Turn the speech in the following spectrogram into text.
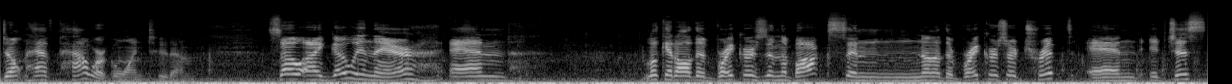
don't have power going to them. So I go in there and look at all the breakers in the box and none of the breakers are tripped and it just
